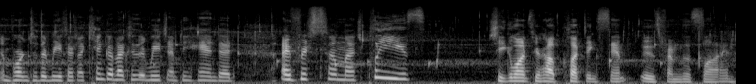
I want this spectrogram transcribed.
important to the research. I can't go back to the Reach empty-handed. I've reached so much. Please. She wants your help collecting samp ooze from the slime.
